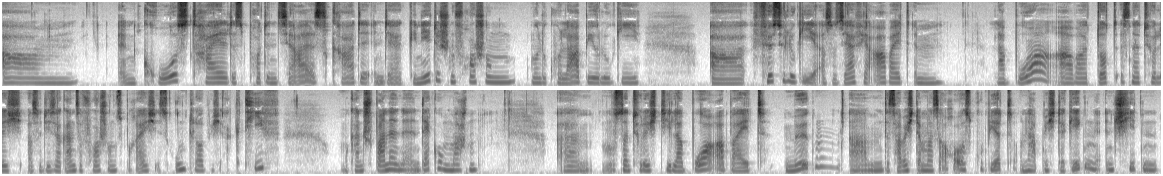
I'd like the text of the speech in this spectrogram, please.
ähm, ein Großteil des Potenzials gerade in der genetischen Forschung, Molekularbiologie, äh, Physiologie, also sehr viel Arbeit im Labor, aber dort ist natürlich, also dieser ganze Forschungsbereich ist unglaublich aktiv. Man kann spannende Entdeckungen machen. Ähm, muss natürlich die Laborarbeit mögen. Ähm, das habe ich damals auch ausprobiert und habe mich dagegen entschieden,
